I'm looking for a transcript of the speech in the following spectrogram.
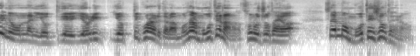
人の女に寄って寄り、寄ってこられたら、もうそれはモテなの？その状態は？それはもうモテ状態なの？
